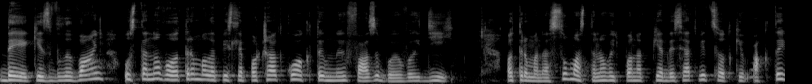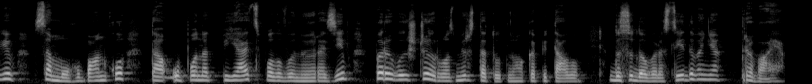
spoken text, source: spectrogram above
Деякі з вливань установа отримала після початку активної фази бойових дій. Отримана сума становить понад 50% активів самого банку та у понад 5,5 разів перевищує розмір статутного капіталу. Досудове розслідування триває.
